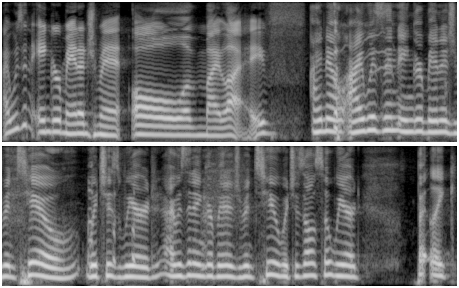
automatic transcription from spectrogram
I was in anger management all of my life. I know. I was in anger management too, which is weird. I was in anger management too, which is also weird. But like,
